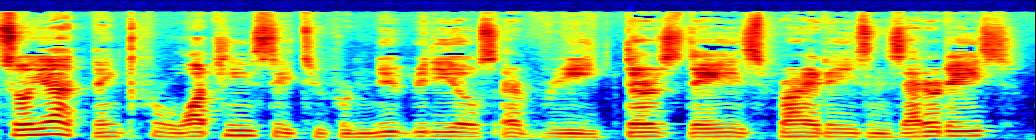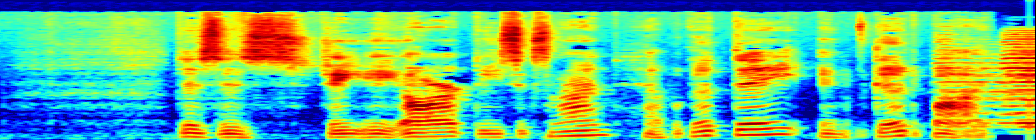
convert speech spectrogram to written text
So yeah, thank you for watching. Stay tuned for new videos every Thursdays, Fridays, and Saturdays. This is JAR 369. Have a good day and goodbye.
